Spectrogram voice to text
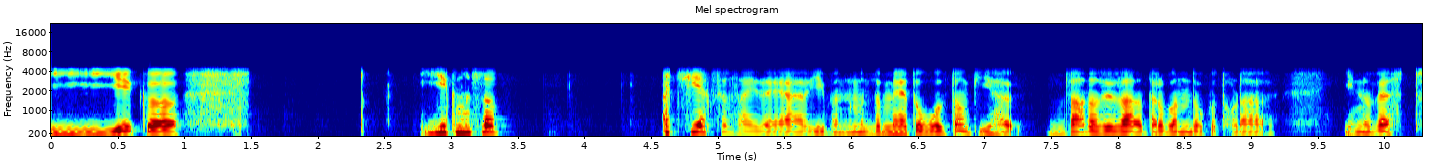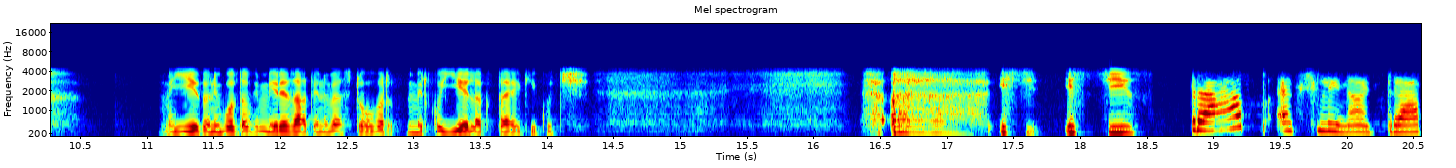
ये एक ये एक मतलब अच्छी एक्सरसाइज है यार इवन मतलब मैं तो बोलता हूँ कि ज़्यादा से ज़्यादातर बंदों को थोड़ा इन्वेस्ट मैं ये तो नहीं बोलता हूँ कि मेरे साथ इन्वेस्ट हो पर मेरे को ये लगता है कि कुछ इस इस चीज़ ट्रैप एक्चुअली ना ट्रैप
